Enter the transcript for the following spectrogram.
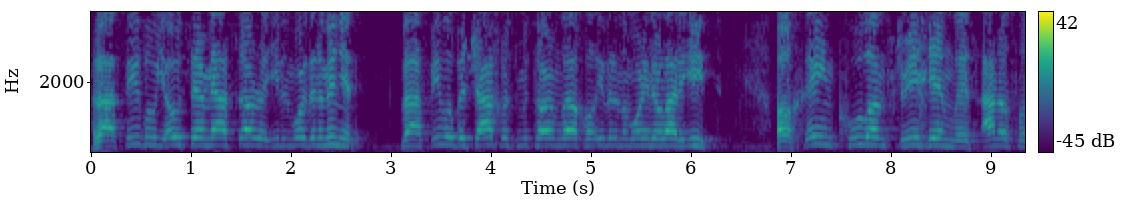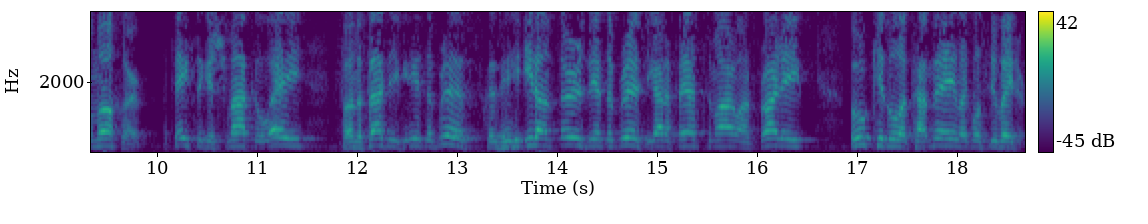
Va'afilu yoser me'asara, even more than a minion. Va'afilu b'shachris mutarim lechol, even in the morning they're allowed to eat. Achein kulam tzrichim lis anos l'mocher. It takes the geschmack away from the fact that you can eat at the bris, because you eat on Thursday at the bris, you gotta fast tomorrow on Friday. Like we'll see later.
